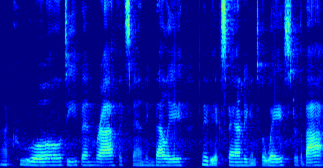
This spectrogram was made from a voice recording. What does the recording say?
That cool, deep in breath, expanding belly maybe expanding into the waist or the back.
